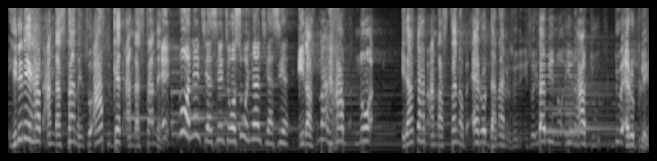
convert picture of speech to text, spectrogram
He didn't have understanding, so I have to get understanding. Eh, na ɔne nteaseɛ nti ɔsɛ He does not have no, he does not have understanding of aerodynamics. So- So he doesn't know even how to do aeroplane.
